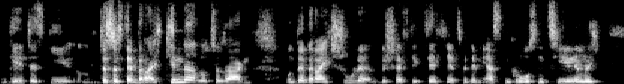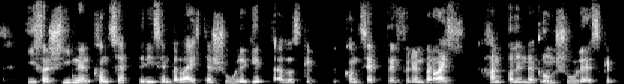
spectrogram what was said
gilt es die, das ist der Bereich Kinder sozusagen und der Bereich Schule beschäftigt sich jetzt mit dem ersten großen Ziel, nämlich die verschiedenen Konzepte, die es im Bereich der Schule gibt. Also es gibt Konzepte für den Bereich Handball in der Grundschule, es gibt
